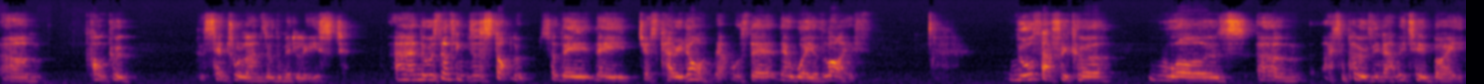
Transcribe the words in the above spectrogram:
um, conquered the central lands of the Middle East, and there was nothing to stop them. So they, they just carried on. That was their, their way of life. North Africa was, um, I suppose, inhabited by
